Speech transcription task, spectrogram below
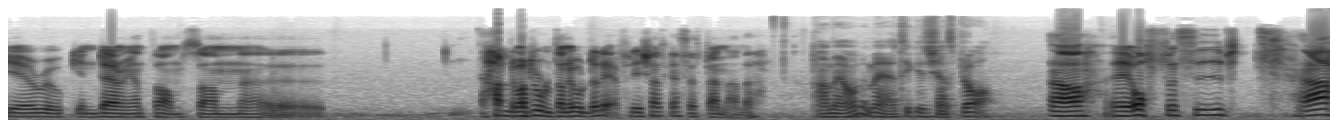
eh, rookien Darian Thompson. Eh, hade varit roligt om de gjorde det för det känns ganska spännande. Ja, men jag håller med. Jag tycker det känns bra. Ja, eh, offensivt. Ja,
